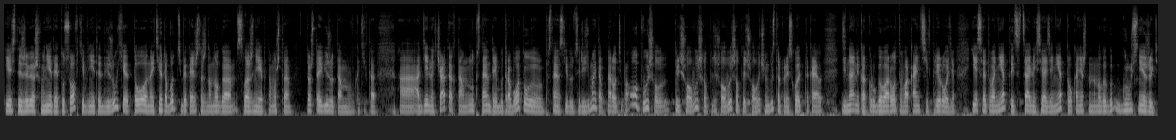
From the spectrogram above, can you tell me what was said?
Если ты живешь вне этой тусовки, вне этой движухи, то найти работу тебе, конечно же, намного сложнее, потому что то, что я вижу там в каких-то а, отдельных чатах, там, ну, постоянно требуют работу, постоянно скидываются резюме, и так народ типа, оп, вышел, пришел, вышел, пришел, вышел, пришел. Очень быстро происходит такая динамика, круговорот вакансий в природе. Если этого нет и социальных связей нет, то, конечно, намного грустнее жить.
